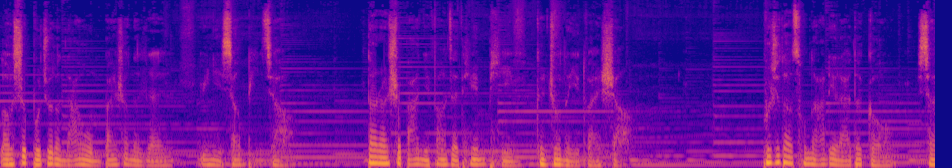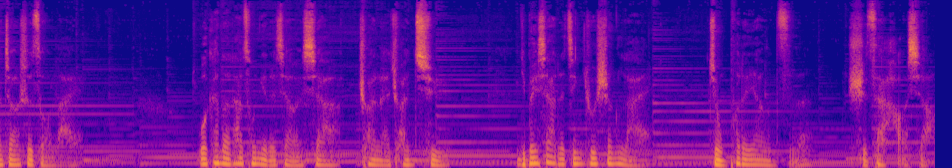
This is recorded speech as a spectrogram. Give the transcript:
老师不住的拿我们班上的人与你相比较，当然是把你放在天平更重的一端上。不知道从哪里来的狗向教室走来。我看到他从你的脚下穿来穿去，你被吓得惊出声来，窘迫的样子实在好笑。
